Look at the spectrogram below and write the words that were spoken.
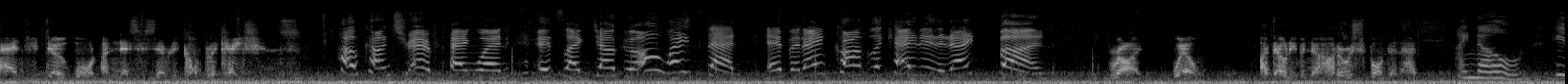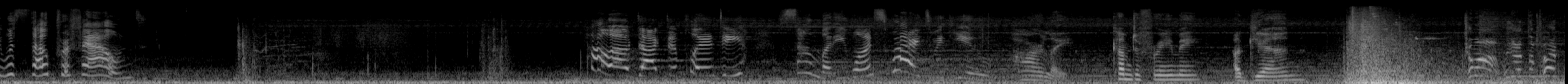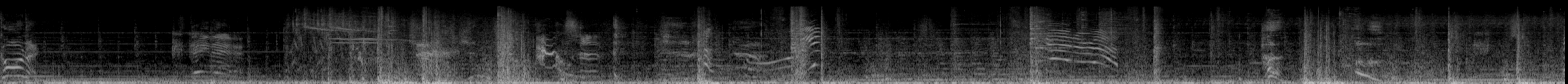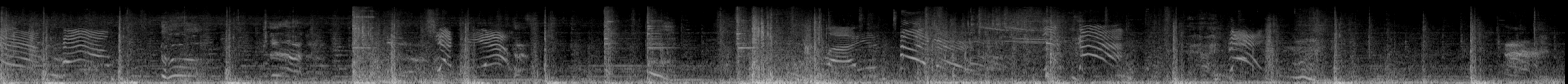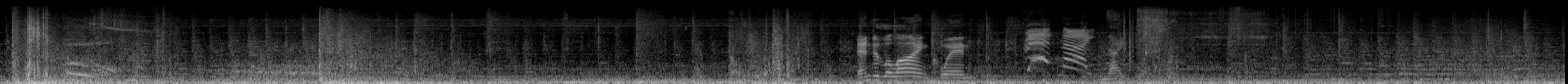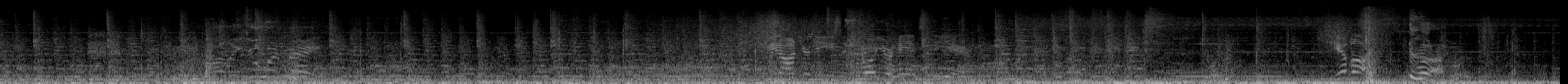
And you don't want unnecessary complications. how contraire, Penguin. It's like Joker always said. If it ain't complicated, it ain't fun. Right, well, I don't even know how to respond to that. I know. He was so profound. Hello, Dr. Planty. Somebody wants words with you. Harley, come to free me? Again? Come on, we got the pet corner. End of the line, Quinn. Bad night! Nightwing.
